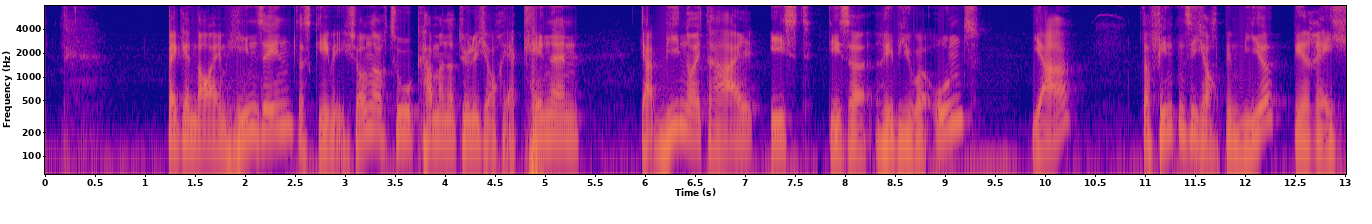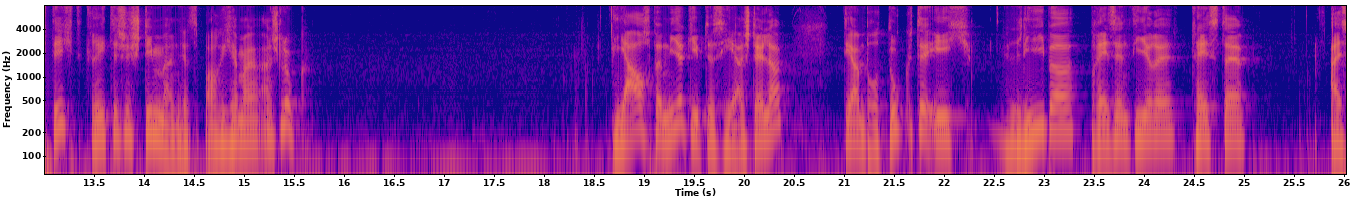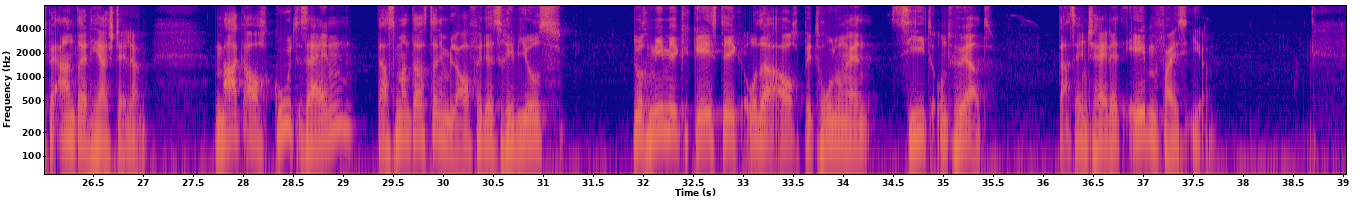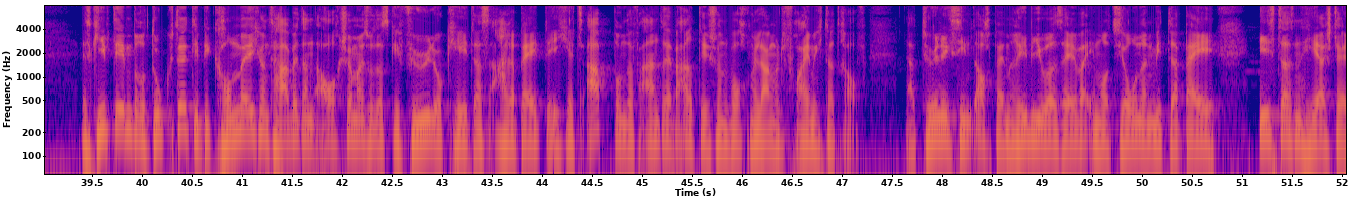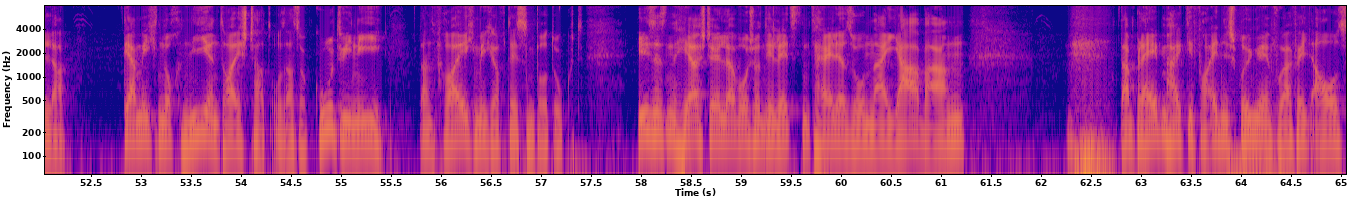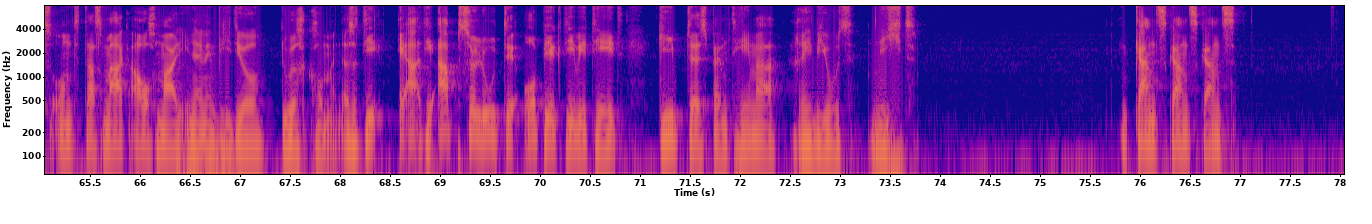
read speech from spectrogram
Bei genauem Hinsehen, das gebe ich schon noch zu, kann man natürlich auch erkennen, ja, wie neutral ist dieser Reviewer. Und ja, da finden sich auch bei mir berechtigt kritische Stimmen. Jetzt brauche ich einmal einen Schluck. Ja, auch bei mir gibt es Hersteller, deren Produkte ich lieber präsentiere, teste, als bei anderen Herstellern. Mag auch gut sein, dass man das dann im Laufe des Reviews durch Mimik, Gestik oder auch Betonungen sieht und hört. Das entscheidet ebenfalls ihr. Es gibt eben Produkte, die bekomme ich und habe dann auch schon mal so das Gefühl, okay, das arbeite ich jetzt ab und auf andere warte ich schon wochenlang und freue mich darauf. Natürlich sind auch beim Reviewer selber Emotionen mit dabei. Ist das ein Hersteller, der mich noch nie enttäuscht hat oder so gut wie nie, dann freue ich mich auf dessen Produkt. Ist es ein Hersteller, wo schon die letzten Teile so naja waren, dann bleiben halt die Freudensprünge im Vorfeld aus und das mag auch mal in einem Video durchkommen. Also die, die absolute Objektivität gibt es beim Thema Reviews nicht. In ganz, ganz, ganz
